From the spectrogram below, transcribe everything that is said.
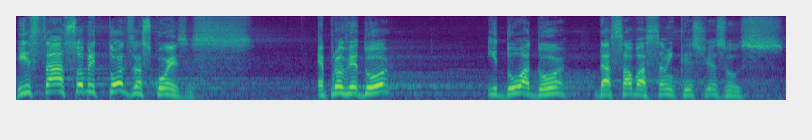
e está sobre todas as coisas, é provedor e doador da salvação em Cristo Jesus.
